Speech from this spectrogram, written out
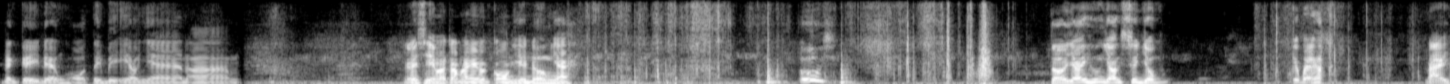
Đăng ký để ủng hộ TBL nha. Đó. Để xem ở trong này còn gì nữa không nha. Ui. tờ giấy hướng dẫn sử dụng. Các bạn đây.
